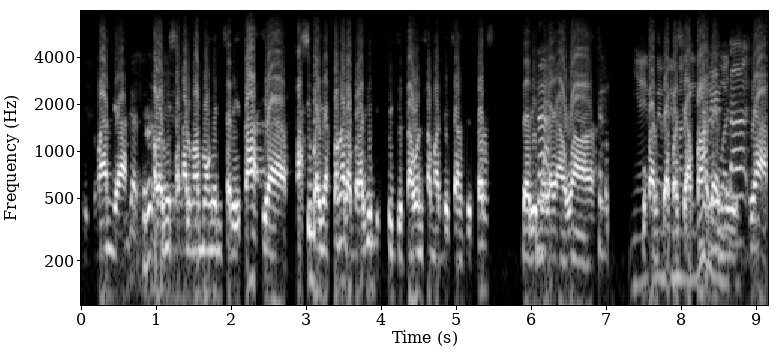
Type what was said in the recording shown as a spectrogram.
gitu. Cuman ya kalau misalkan ngomongin cerita ya pasti banyak banget apalagi tujuh tahun sama The Changcuters dari Nah, mulai awal. Ya, bukan mem- siapa memang siapa ini dan Cerita- ya.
